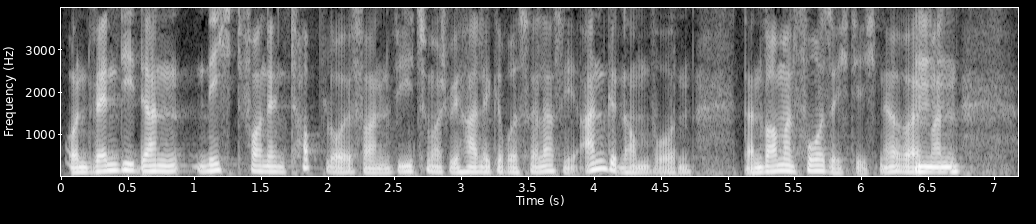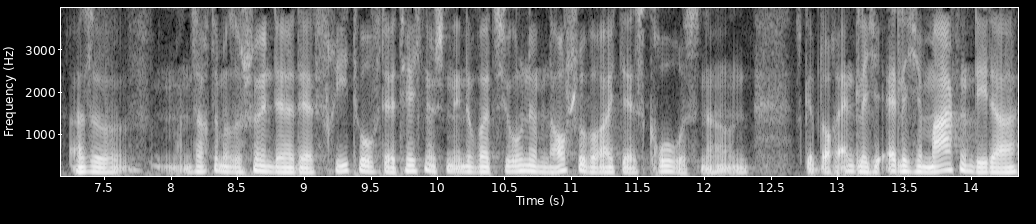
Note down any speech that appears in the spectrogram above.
Und wenn die dann nicht von den Topläufern, wie zum Beispiel Haile Gebrselassie, angenommen wurden, dann war man vorsichtig, ne? weil mhm. man, also man sagt immer so schön, der, der Friedhof der technischen Innovationen im Laufschuhbereich, der ist groß. Ne? Und es gibt auch endlich etliche Marken, die da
